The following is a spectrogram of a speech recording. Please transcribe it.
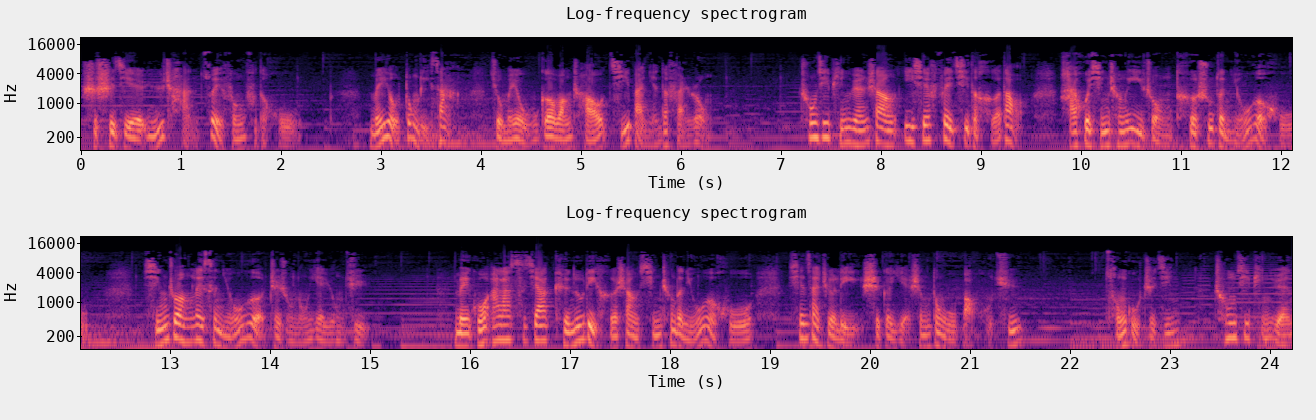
是世界渔产最丰富的湖。没有洞里萨，就没有吴哥王朝几百年的繁荣。冲积平原上一些废弃的河道，还会形成一种特殊的牛轭湖，形状类似牛轭这种农业用具。美国阿拉斯加 c a n u d 河上形成的牛轭湖，现在这里是个野生动物保护区。从古至今，冲积平原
